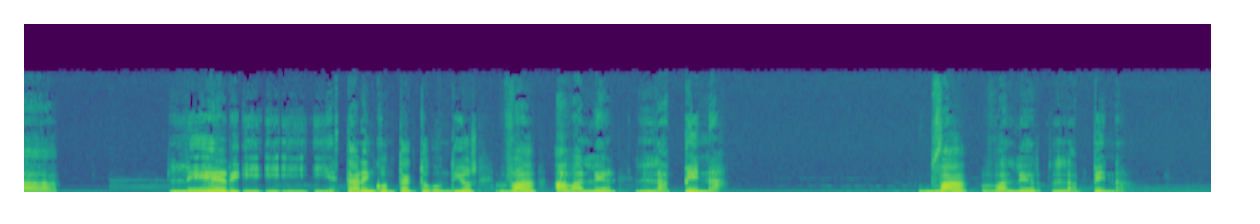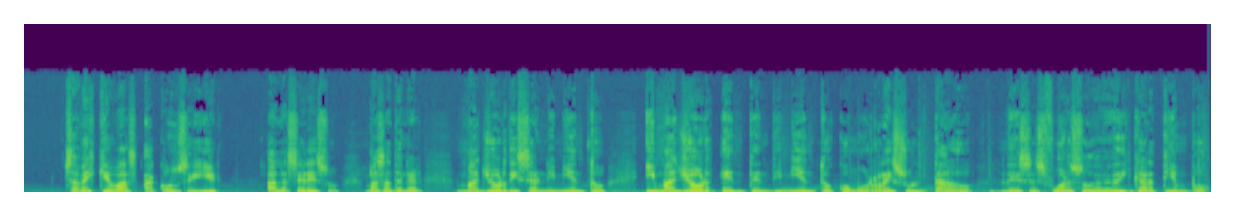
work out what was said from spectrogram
a leer y, estar en contacto con Dios va a valer la pena. Va a valer la pena. ¿Sabes qué vas a conseguir? Al hacer eso vas a tener mayor discernimiento y mayor entendimiento como resultado de ese esfuerzo de dedicar tiempo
